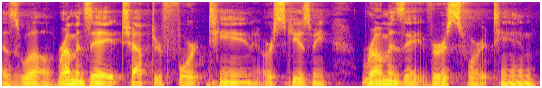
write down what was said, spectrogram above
as well. Romans 8, chapter 14, or excuse me, Romans 8, verse 14,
